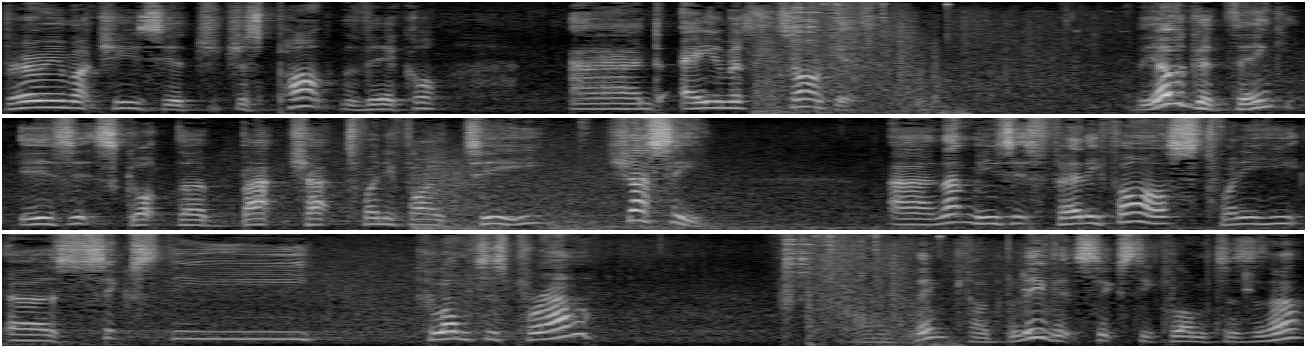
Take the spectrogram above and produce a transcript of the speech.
very much easier to just park the vehicle and aim at the target. The other good thing is it's got the Batchat 25T chassis, and that means it's fairly fast, 20, uh, 60 kilometers per hour. I think, I believe it's 60 kilometers an hour.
